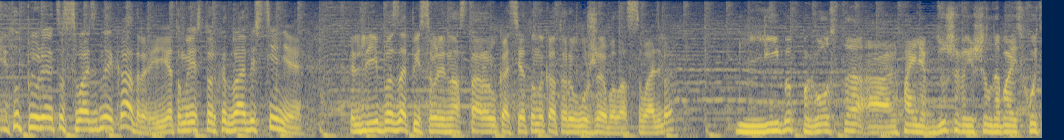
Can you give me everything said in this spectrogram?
И тут появляются свадебные кадры, и этому есть только два объяснения. Либо записывали на старую кассету, на которой уже была свадьба, либо просто а, Рафаэль Абдюшев решил добавить хоть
